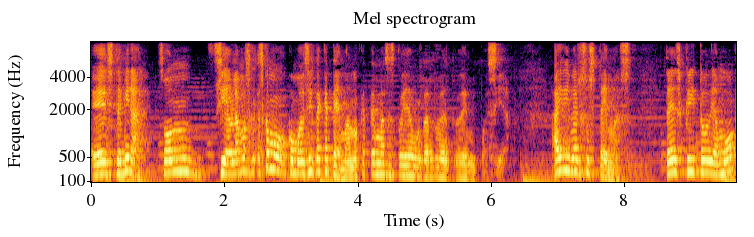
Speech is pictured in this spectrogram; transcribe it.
Este, mira, son, si hablamos, es como, como decir de qué tema, ¿no? ¿Qué temas estoy abordando dentro de mi poesía? Hay diversos temas. Te he escrito de amor,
